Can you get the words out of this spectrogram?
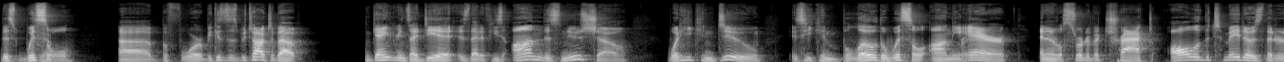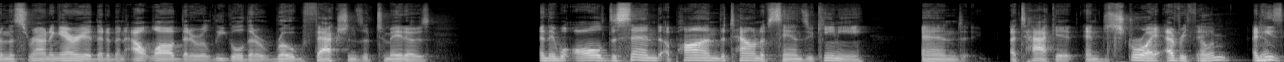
this whistle uh, before, because as we talked about, Gangreen's idea is that if he's on this news show, what he can do is he can blow the whistle on the Right. air, and it'll sort of attract all of the tomatoes that are in the surrounding area that have been outlawed, that are illegal, that are rogue factions of tomatoes and they will all descend upon the town of San Zucchini and attack it and destroy everything. Me- and yeah. he's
